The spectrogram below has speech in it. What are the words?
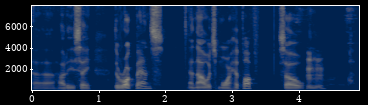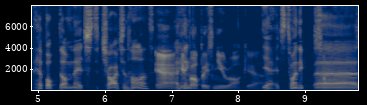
uh, how do you say the rock bands, and now it's more hip hop. So hmm hip hop dominates the chart in Holland. Yeah, I hip hop is new rock. Yeah. Yeah, it's 20, uh,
